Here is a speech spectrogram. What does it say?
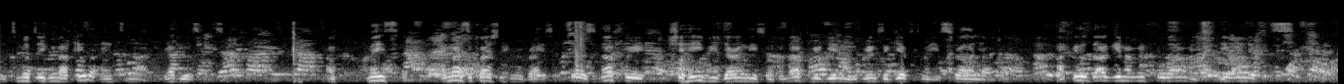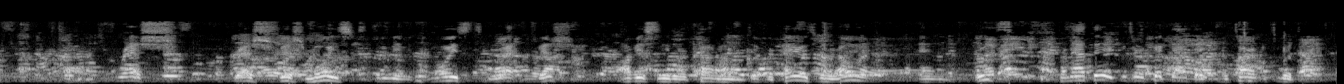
it's mutter even machila and it's not. Rabbi was. Okay. I'm ask a question from a Brisa. It says Nafri shehevi during these if Nafri brings a gift to Yisrael and Yom I feel dagim amifulam even if it's fresh, fresh fish, moist, moist, wet fish. Obviously they're caught on different payers from the and fruits from that day, fruits are picked that day. The it's good.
